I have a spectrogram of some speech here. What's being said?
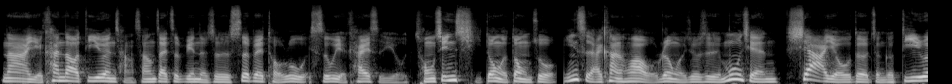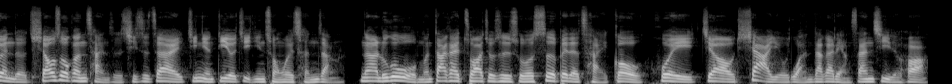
那也看到第一任厂商在这边的这个设备投入似乎也开始有重新启动的动作，因此来看的话，我认为就是目前下游的整个第一任的销售跟产值，其实在今年第二季已经重回成长了。那如果我们大概抓就是说设备的采购会较下游晚大概两三季的话，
